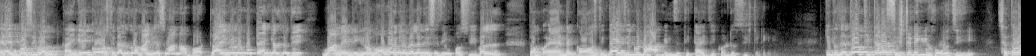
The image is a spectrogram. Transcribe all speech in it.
এটা ইম্পসিবল কাହିଁକି cos θ ଯେତେବେଳେ minus 1 ହବ triangle ରେ ଗୋଟେ angle ଯଦି 180 degree ହବ ହବ କି ବେଲେ this is impossible ତ and cos θ is equal to half means θ is equal to 60 degree କିନ୍ତୁ ଯେତେବେଳେ θ ଟା 60 degree ହଉଛି ସେତେବେଳେ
